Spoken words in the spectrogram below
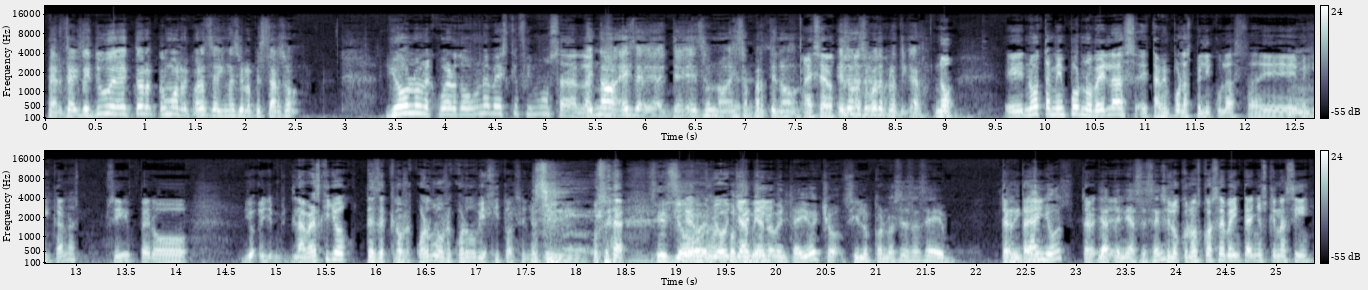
Perfecto. ¿Y tú, Héctor, cómo recuerdas a Ignacio López Tarso? Yo lo recuerdo una vez que fuimos a la... Eh, no, ese- eh, eso no, esa parte no. Ah, Eso no se puede platicar. No, eh, no, también por novelas, eh, también por las películas eh, Mm. mexicanas, sí, pero yo, yo- la verdad es que yo desde que lo recuerdo, lo recuerdo viejito al señor. O sea, yo, cierto, yo pues ya tenía mi 98. Si lo conoces hace 30 y- años, tre- ya eh, tenía 60. Si lo conozco hace 20 años que nací,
